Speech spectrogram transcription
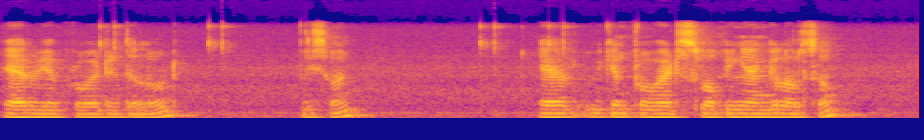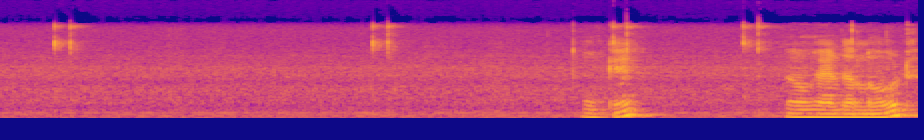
Here we have provided the load this one. Here we can provide sloping angle also. Okay. Now here the load.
